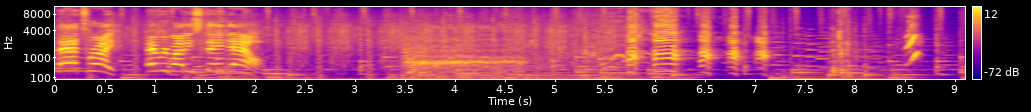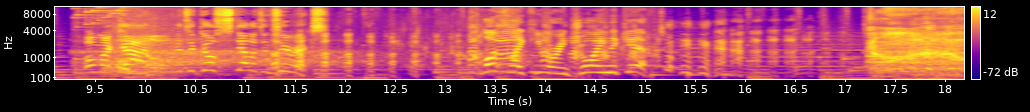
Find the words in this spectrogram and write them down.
That's right. Everybody stay down. Oh my god, it's a ghost skeleton T-Rex. Looks like you are enjoying the gift.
